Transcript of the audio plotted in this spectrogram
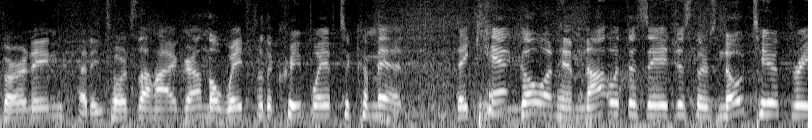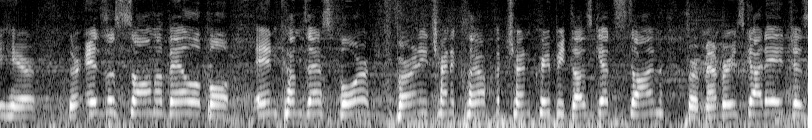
Burning, heading towards the high ground. They'll wait for the creep wave to commit. They can't go on him, not with this Aegis. There's no tier 3 here. There is a Song available. In comes S4. Burning trying to clear off the trend creep. He does get stunned, but remember he's got Aegis.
